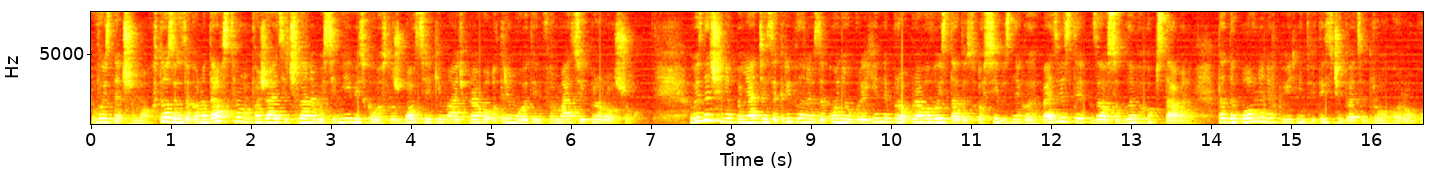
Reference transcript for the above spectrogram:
Визначимо, хто за законодавством вважається членами сім'ї військовослужбовця, які мають право отримувати інформацію про розшук. Визначення поняття закріплене в законі України про правовий статус осіб, зниклих безвісти за особливих обставин та доповнене в квітні 2022 року.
